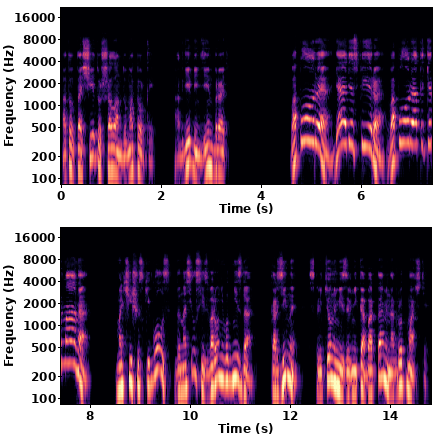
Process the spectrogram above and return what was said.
а то тащи эту шаланду моторкой. А где бензин брать? «Вапоры! Дядя Спира! Вапоры от Акермана!» Мальчишеский голос доносился из вороньего гнезда, корзины с плетенными из ивника бортами на грот мачте.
